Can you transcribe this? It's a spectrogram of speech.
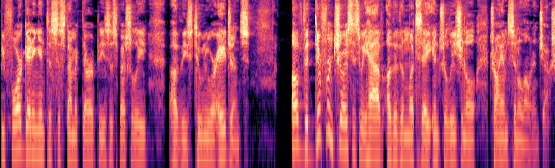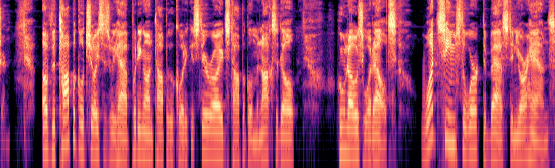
before getting into systemic therapies, especially uh, these two newer agents of the different choices we have, other than, let's say, intralesional triamcinolone injection, of the topical choices we have, putting on topical corticosteroids, topical minoxidil, who knows what else, what seems to work the best in your hands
